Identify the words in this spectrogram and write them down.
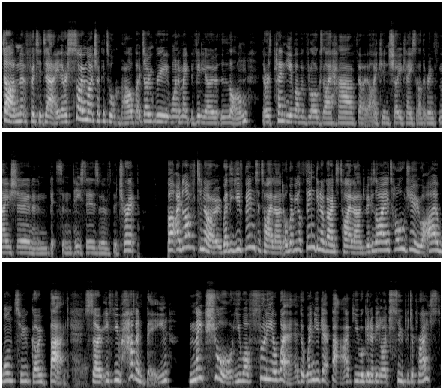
done for today. There is so much I could talk about, but I don't really want to make the video long. There is plenty of other vlogs I have that I can showcase other information and bits and pieces of the trip. But I'd love to know whether you've been to Thailand or whether you're thinking of going to Thailand because I told you I want to go back. So if you haven't been, make sure you are fully aware that when you get back, you are going to be like super depressed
